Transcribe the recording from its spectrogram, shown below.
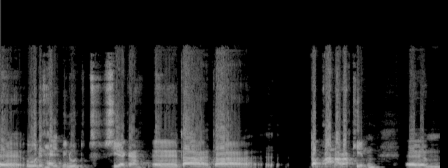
Øh, 8,5 minut cirka, øh, der, der, der brænder raketten. Øhm,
